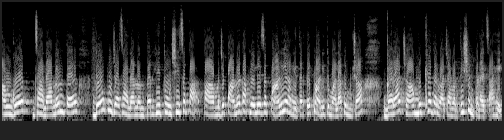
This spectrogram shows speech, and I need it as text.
आंघोळ झाल्यानंतर देवपूजा झाल्यानंतर ही तुळशीचं पा, पा म्हणजे पानं टाकलेले जे पाणी आहे तर ते पाणी तुम्हाला तुमच्या घराच्या मुख्य दरवाजावरती शिंपडायचं आहे.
